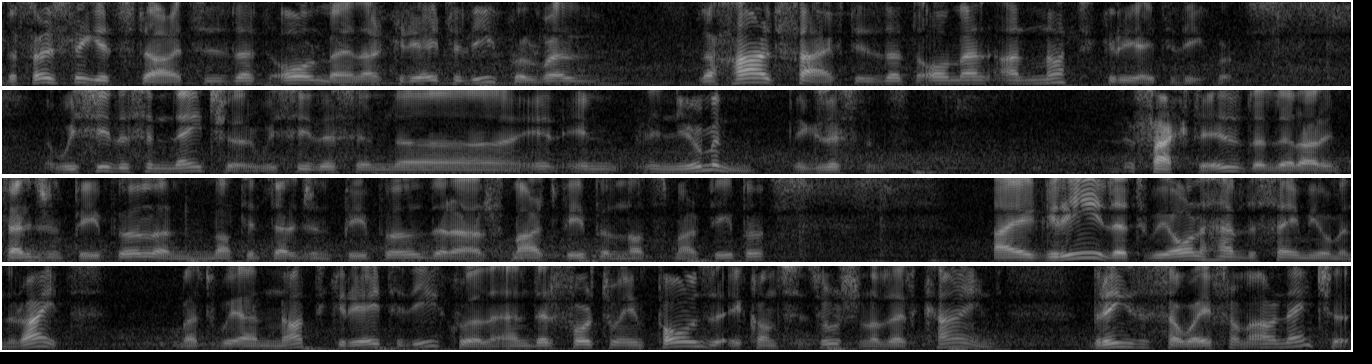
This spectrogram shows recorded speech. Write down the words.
The first thing it starts is that all men are created equal. Well, the hard fact is that all men are not created equal. We see this in nature. We see this in, uh, in, in, in human existence. The fact is that there are intelligent people and not intelligent people. There are smart people, not smart people. I agree that we all have the same human rights, but we are not created equal, and therefore to impose a constitution of that kind brings us away from our nature.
